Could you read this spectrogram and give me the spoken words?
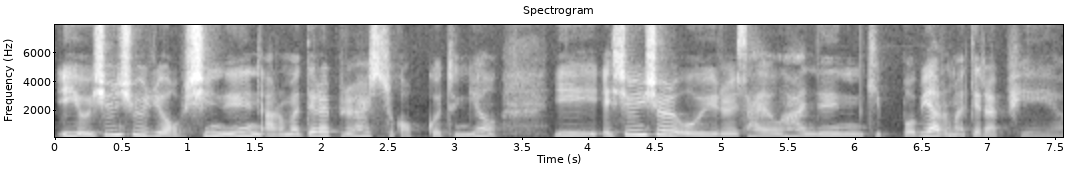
이 essential 오일이 없이는 아로마 테라피를 할 수가 없거든요. 이 essential 오일을 사용하는 기법이 아로마 테라피예요.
